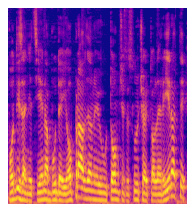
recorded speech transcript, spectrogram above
podizanje cijena bude i opravdano i u tom će se slučaju tolerirati.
